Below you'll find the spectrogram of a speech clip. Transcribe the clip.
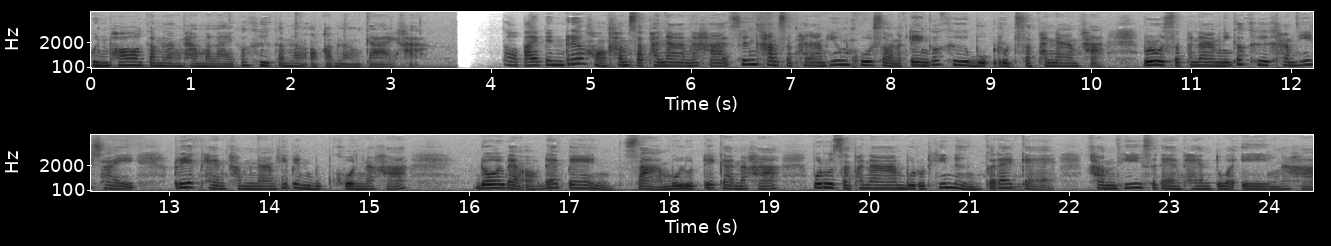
คุณพ่อกำลังทำอะไรก็คือกำลังออกกำลังกายค่ะ ต่อไปเป็นเรื่องของคำสรรพนามนะคะ ซึ่งคำสรรพนามที่คุณครูสอนนักเรียนก็คือ บุรุษสรรพนามค่ะ บุรุษสรรพนามนี้ก็คือคำที่ใช้เรียกแทนคำนามที่เป็นบุคคลนะคะ โดยแบ่งออกได้เป็น 3 บุรุษด้วยกันนะคะ บุรุษสรรพนามบุรุษที่ 1 ก็ได้แก่คำที่แสดงแทนตัวเองนะคะ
